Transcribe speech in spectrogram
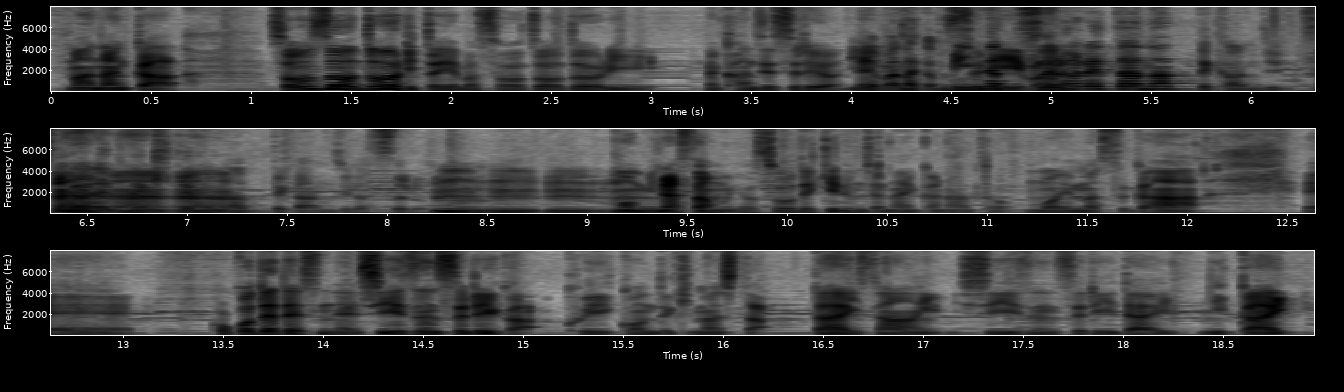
まあなんか想像通りといえば想像通りな感じするよねいやまあなんかみんな3は釣られたなって感じ釣られてきてるなって感じがする、うんうんうん、もう皆さんも予想できるんじゃないかなと思いますが、えーここでですねシーズン3が食い込んできました。第3位シーズン3第2回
